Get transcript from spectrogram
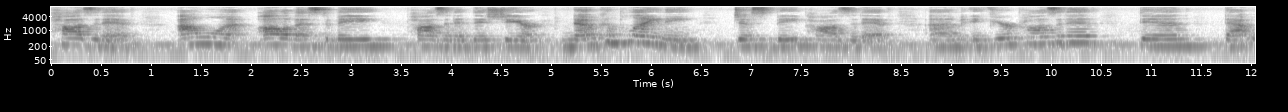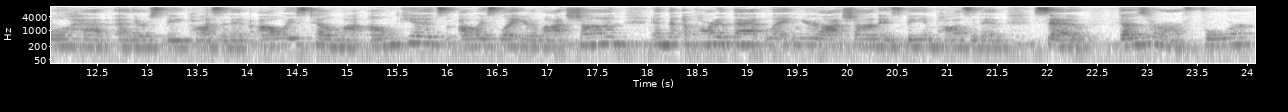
positive. I want all of us to be positive this year. No complaining, just be positive. Um, if you're positive, then that will have others be positive. I always tell my own kids, always let your light shine. And a part of that letting your light shine is being positive. So, those are our four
